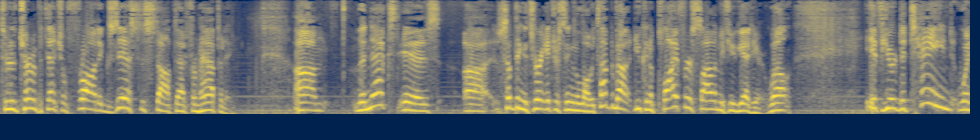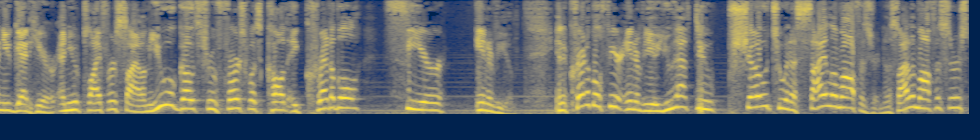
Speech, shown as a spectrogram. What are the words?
to determine potential fraud exist to stop that from happening. Um, the next is uh, something that's very interesting in the law. We talked about you can apply for asylum if you get here. Well, if you're detained when you get here and you apply for asylum, you will go through first what's called a credible fear interview. In a credible fear interview, you have to show to an asylum officer. Now, asylum officers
